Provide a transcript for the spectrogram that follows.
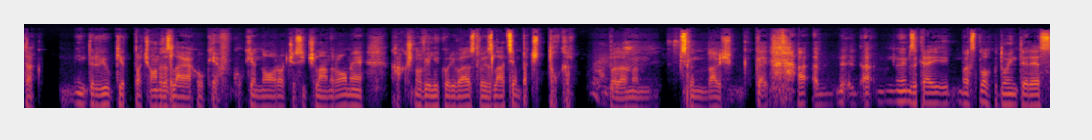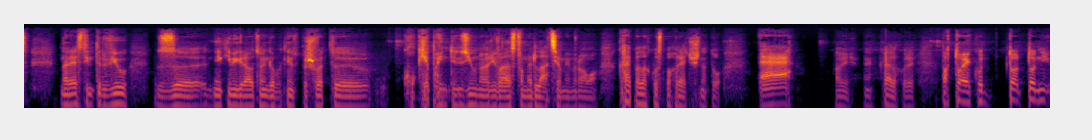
Tak intervju, kjer pač on razlaga, kako je, kako je noro, če si član Rome, kakšno veliko rivalstvo je z Lacijom, pač to, kar pa da imam. Mislim, da veš, kaj, a, a, a, ne vem, zakaj ima sploh kdo interes narediti intervju z nekim igralcem in ga potem sprašovati, eh, koliko je pa intenzivno rivalstvo med Lacijom in Romo. Kaj pa lahko sploh rečeš na to? E, a veš, ne, kaj lahko rečeš? Pa to je kot, to, to ni,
